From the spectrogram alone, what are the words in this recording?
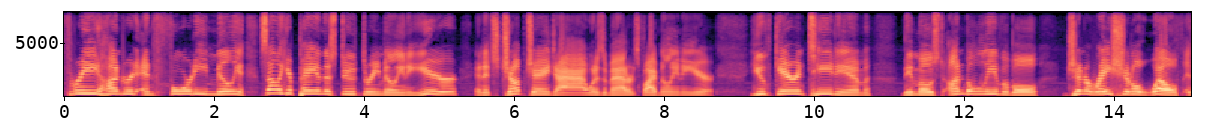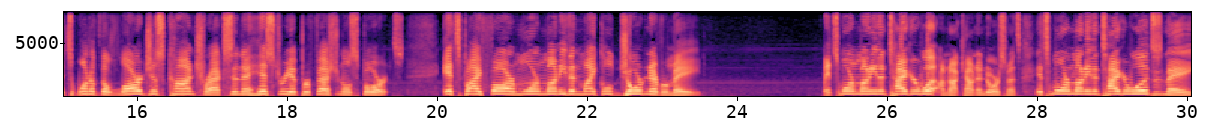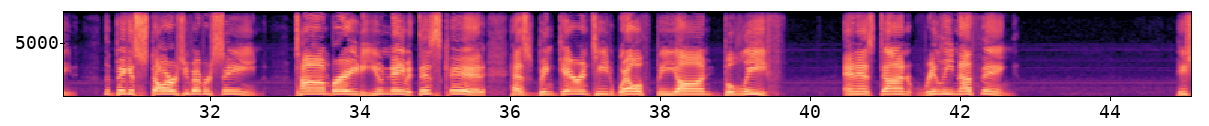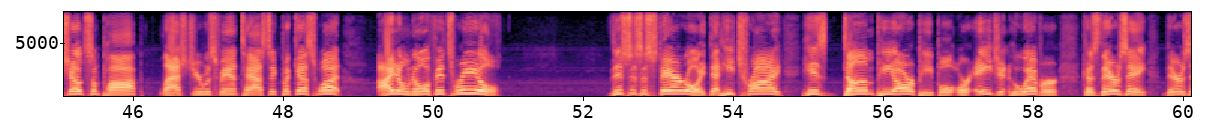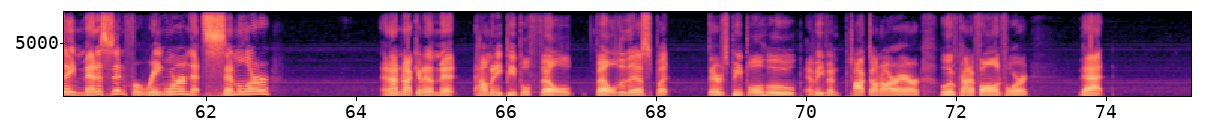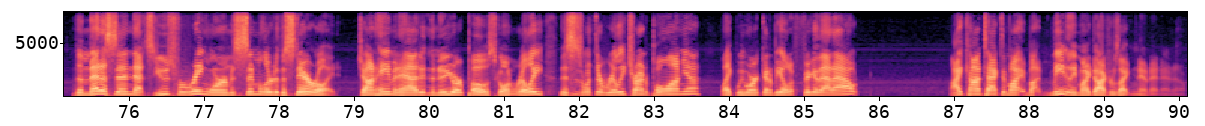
340 million. It's not like you're paying this dude 3 million a year and it's chump change. Ah, what does it matter? It's 5 million a year. You've guaranteed him the most unbelievable generational wealth. It's one of the largest contracts in the history of professional sports. It's by far more money than Michael Jordan ever made. It's more money than Tiger Woods. I'm not counting endorsements. It's more money than Tiger Woods has made. The biggest stars you've ever seen. Tom Brady, you name it. This kid has been guaranteed wealth beyond belief and has done really nothing. He showed some pop. Last year was fantastic, but guess what? I don't know if it's real. This is a steroid that he tried his dumb PR people or agent whoever cuz there's a there's a medicine for ringworm that's similar and I'm not going to admit how many people fell fell to this, but there's people who have even talked on our air who have kind of fallen for it that the medicine that's used for ringworm is similar to the steroid. Jon Heyman had it in the New York Post going, Really? This is what they're really trying to pull on you? Like we weren't going to be able to figure that out? I contacted my, my immediately, my doctor was like, No, no, no, no.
